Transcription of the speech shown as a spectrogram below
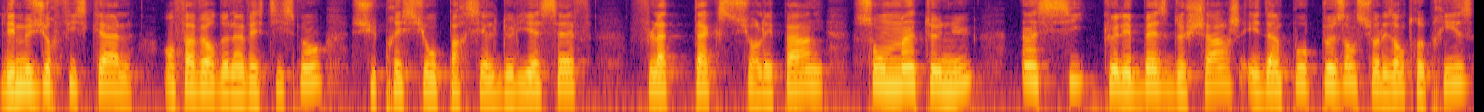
les mesures fiscales en faveur de l'investissement, suppression partielle de l'ISF, flat tax sur l'épargne, sont maintenues, ainsi que les baisses de charges et d'impôts pesant sur les entreprises,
